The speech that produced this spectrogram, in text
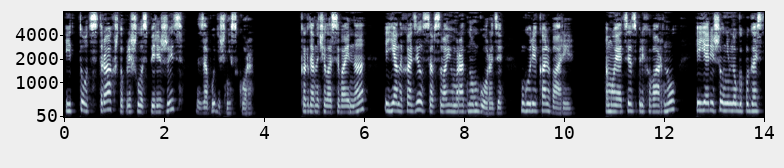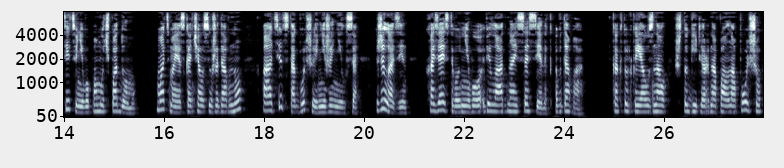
и тот страх, что пришлось пережить, забудешь не скоро. Когда началась война, я находился в своем родном городе, горе Кальварии. Мой отец прихворнул, и я решил немного погостить у него, помочь по дому. Мать моя скончалась уже давно, а отец так больше и не женился. Жил один. Хозяйство у него вела одна из соседок, вдова. Как только я узнал, что Гитлер напал на Польшу,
